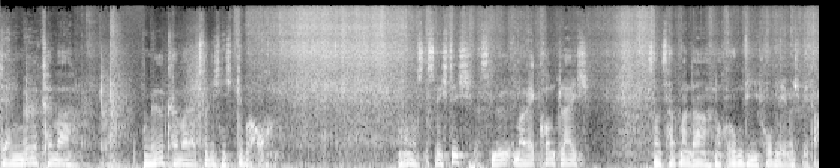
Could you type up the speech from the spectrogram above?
Denn Müll können wir, Müll können wir natürlich nicht gebrauchen. Ja, das ist wichtig, dass Müll immer wegkommt gleich. Sonst hat man da noch irgendwie Probleme später.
